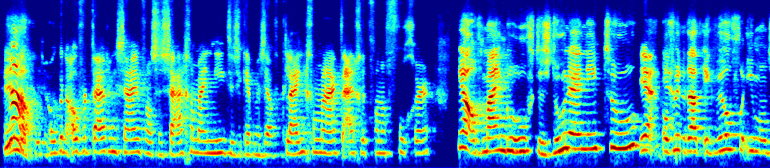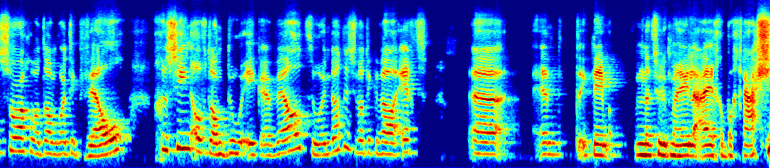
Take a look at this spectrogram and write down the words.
ja. Dat ook een overtuiging zijn van ze zagen mij niet, dus ik heb mezelf klein gemaakt eigenlijk vanaf vroeger. Ja, of mijn behoeftes doen er niet toe. Ja, of inderdaad, ik wil voor iemand zorgen, want dan word ik wel gezien of dan doe ik er wel toe. En dat is wat ik wel echt uh, en ik neem natuurlijk mijn hele eigen bagage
